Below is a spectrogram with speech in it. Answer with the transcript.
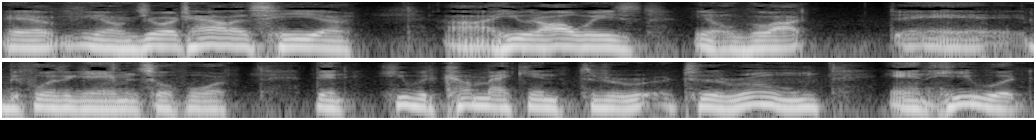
uh, you know George Halas, he uh, uh, he would always you know go out uh, before the game and so forth. Then he would come back into the to the room and he would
